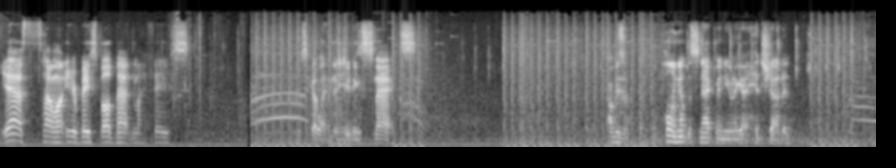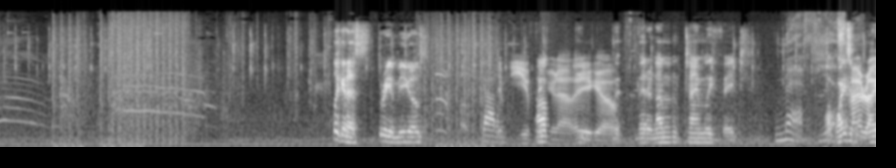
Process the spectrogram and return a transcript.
Yes, I want your baseball bat in my face. Just got What finished is? eating snacks. I was pulling up the snack menu and I got headshotted. Look at us, three amigos. Got him. You Oh. figured it out. There you go. Met an untimely fate. Meth, Oh, why is it Alright.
